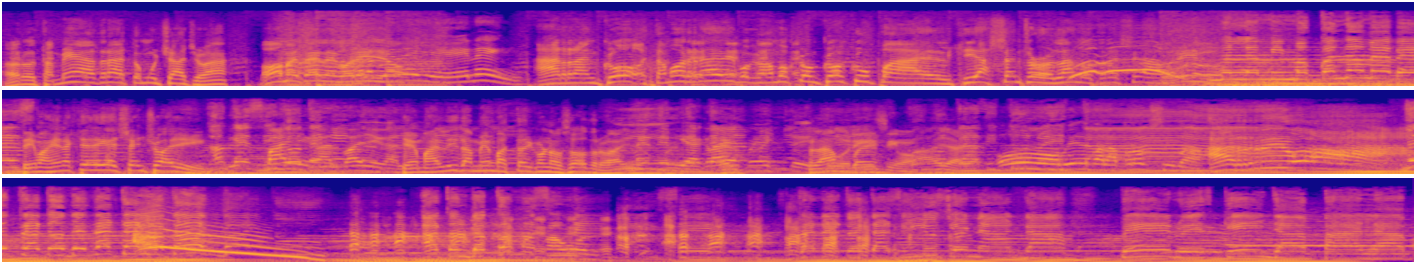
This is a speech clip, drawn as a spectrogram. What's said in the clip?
Ahora, también atrás estos muchachos, ¿ah? Vamos a meterle, gorillo. Arrancó, estamos ready porque vamos con Coscu para el Kia Center Orlando 13 de abril. No es lo mismo cuando me ves. ¿Te imaginas que llegue el Chencho? Aunque Va a llegar, va a llegar. Que Marley también va a estar con nosotros. ahí. Y acá de peste. Plan B. Durísimo. Vaya. Oh, viene para la próxima. ¡Arriba! Yo trato de dártelo todo. A tonto como favor. Cada tú estás ilusionada. Pero es que ya para la próxima.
